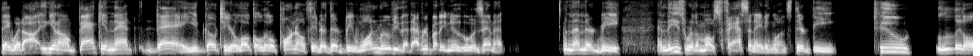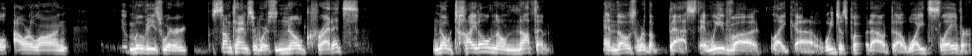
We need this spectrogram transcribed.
They would, uh, you know, back in that day, you'd go to your local little porno theater. There'd be one movie that everybody knew who was in it. And then there'd be, and these were the most fascinating ones. There'd be two little hour long movies where sometimes there was no credits, no title, no nothing. And those were the best. And we've, uh, like, uh, we just put out uh, White Slaver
